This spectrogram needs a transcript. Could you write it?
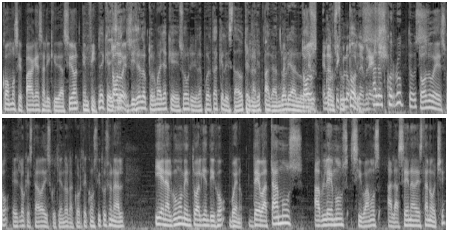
cómo se paga esa liquidación, en fin, que todo dice, eso. dice el doctor Maya que eso abriría la puerta a que el Estado termine pagándole a los todo- el artículo constructores. Odebrecht. a los corruptos. Todo eso es lo que estaba discutiendo la Corte Constitucional y en algún momento alguien dijo, bueno, debatamos, hablemos si vamos a la cena de esta noche,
